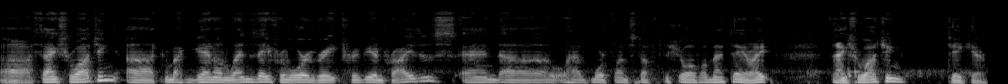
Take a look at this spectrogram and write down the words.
uh, thanks for watching. Uh, come back again on Wednesday for more great trivia and prizes, and uh, we'll have more fun stuff to show up on that day, all right? Thanks for watching. Take care.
